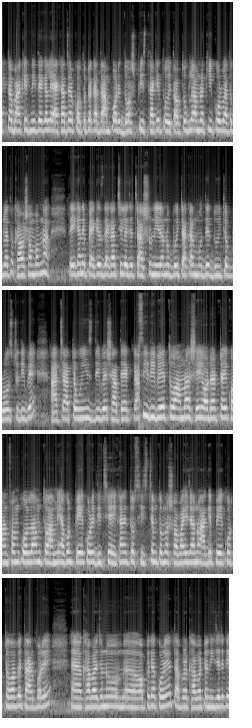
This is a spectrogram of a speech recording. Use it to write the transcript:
একটা বাকেট নিতে গেলে এক হাজার কত টাকা দাম পড়ে দশ পিস থাকে। তো ওই ততগুলো আমরা কি করব? এতগুলো তো খাওয়া সম্ভব না। তো এখানে প্যাকেজ দেখাচ্ছিল যে চারশো নিরানব্বই টাকার মধ্যে দুইটা ব্রোস্ট দিবে, আর চারটা উইংস দিবে, সাথে একটা সি দিবে। তো আমরা সেই অর্ডারটাই কনফার্ম করলাম। তো আমি এখন পে করে দিচ্ছি। এখানে তো সিস্টেম তোমরা সবাই জানো, আগে পে করতে হবে, তারপরে খাবার জন্য অপেক্ষা করে, তারপর খাবারটা নিজেকে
